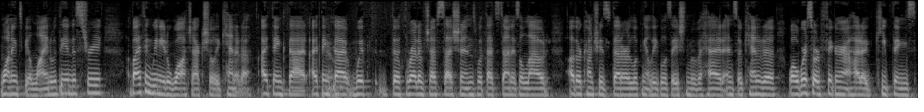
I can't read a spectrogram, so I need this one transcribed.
wanting to be aligned with the industry. But I think we need to watch actually Canada. I think that I think yeah. that with the threat of Jeff Sessions, what that's done is allowed other countries that are looking at legalization move ahead. And so Canada, while we're sort of figuring out how to keep things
